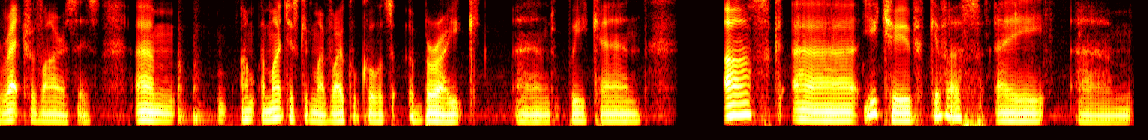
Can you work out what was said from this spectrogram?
retroviruses. Um, I, I might just give my vocal cords a break, and we can ask uh, YouTube give us a um,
